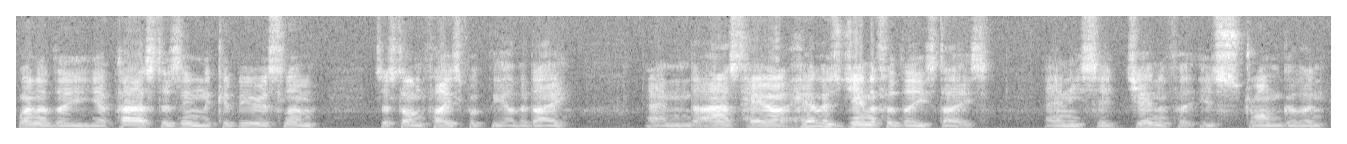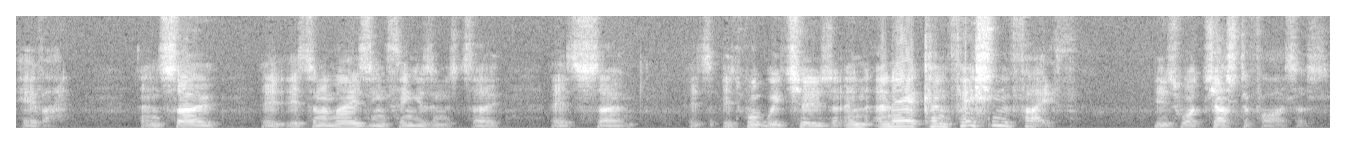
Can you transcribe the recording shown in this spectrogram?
one of the uh, pastors in the Kibera slum just on Facebook the other day, and asked how how is Jennifer these days, and he said Jennifer is stronger than ever, and so it, it's an amazing thing, isn't it? So it's uh, it's it's what we choose, and and our confession of faith is what justifies us.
